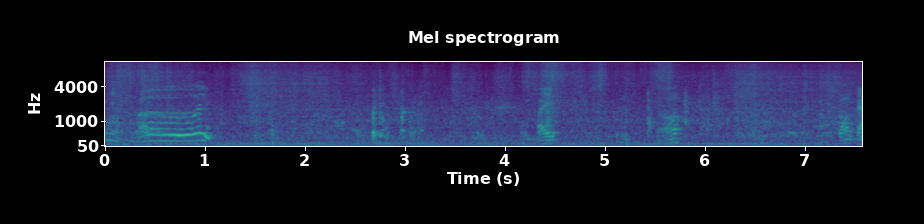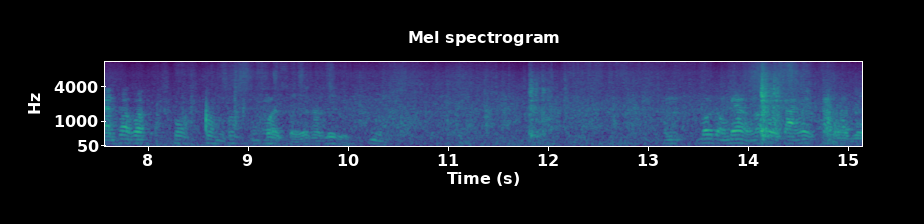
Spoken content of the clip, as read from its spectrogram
อืมเอ้ยไปเอาสองจานเท่าปะ พ่อพ่อพ่อ พ่อใส่ครับเล่นมันบ่ต้องแดงนะเอากลางไว้ข้างบอบอ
